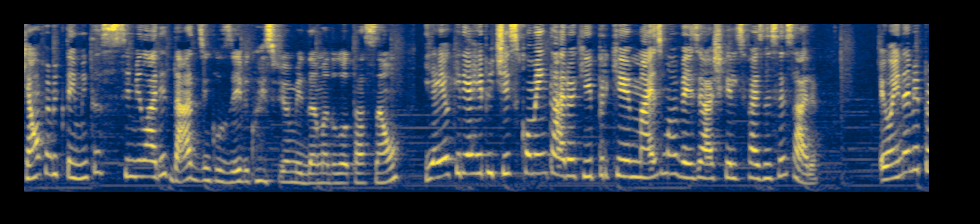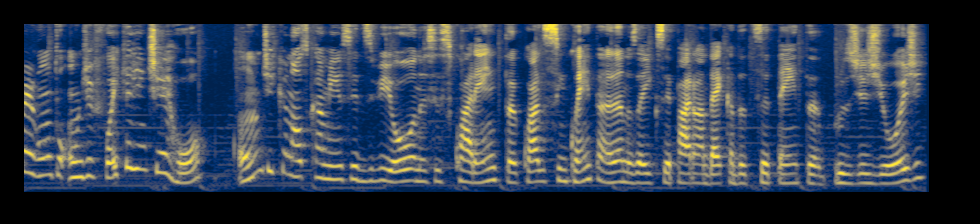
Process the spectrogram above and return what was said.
que é um filme que tem muitas similaridades, inclusive, com esse filme Dama do Lotação. E aí eu queria repetir esse comentário aqui, porque mais uma vez eu acho que ele se faz necessário. Eu ainda me pergunto onde foi que a gente errou, onde que o nosso caminho se desviou nesses 40, quase 50 anos aí que separam a década de 70 para os dias de hoje.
